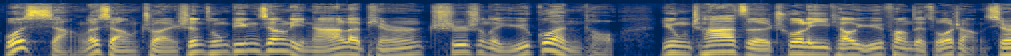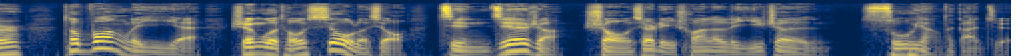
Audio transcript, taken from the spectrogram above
我想了想，转身从冰箱里拿了瓶吃剩的鱼罐头，用叉子戳了一条鱼放在左掌心儿。他望了一眼，伸过头嗅了嗅，紧接着手心里传来了一阵酥痒的感觉。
